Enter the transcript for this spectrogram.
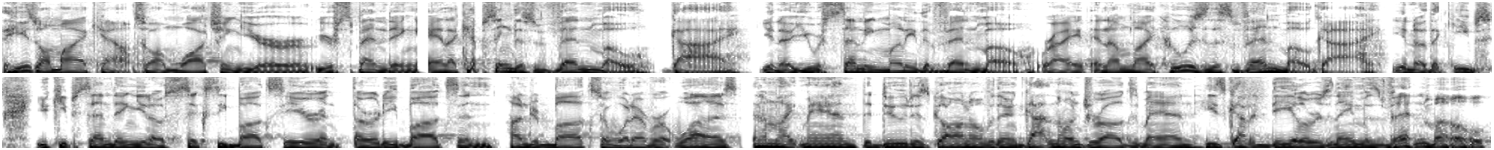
He's on my account. So I'm watching your, your spending and I kept seeing this Venmo guy. You know, you were sending money to Venmo, right? And I'm like, who is this Venmo guy? You know, that keeps, you keep sending, you know, 60 bucks here and 30 bucks and 100 bucks or whatever it was. And I'm like, man, the dude has gone over there and gotten on drugs, man. He's got a dealer. His name is Venmo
